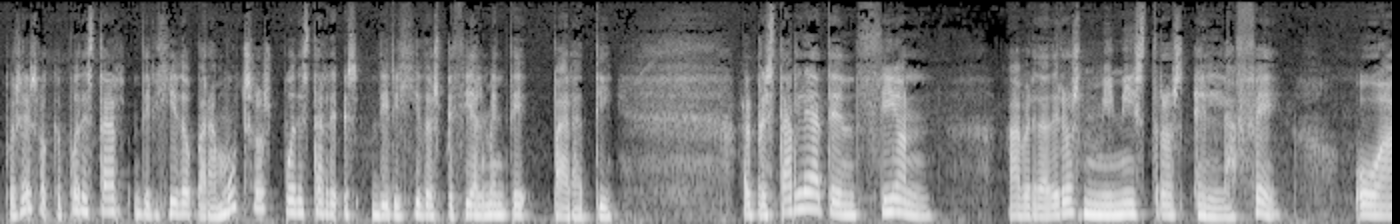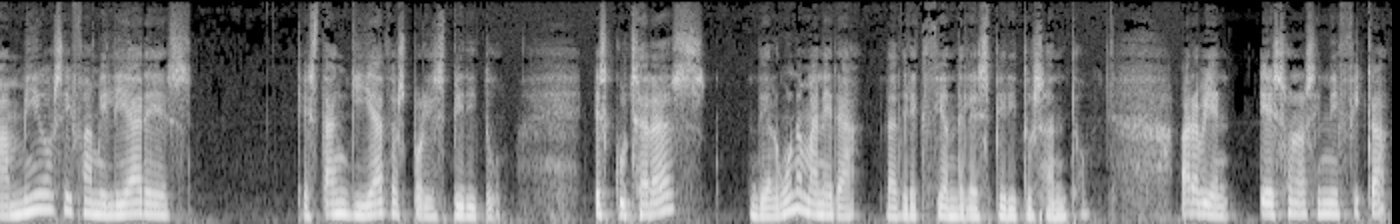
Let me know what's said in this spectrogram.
Pues eso, que puede estar dirigido para muchos, puede estar dirigido especialmente para ti. Al prestarle atención a verdaderos ministros en la fe o a amigos y familiares que están guiados por el Espíritu, escucharás de alguna manera la dirección del Espíritu Santo. Ahora bien, eso no significa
